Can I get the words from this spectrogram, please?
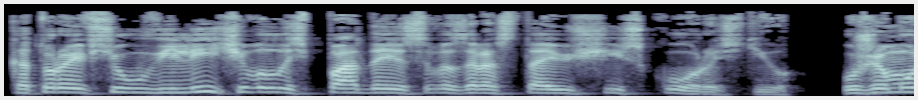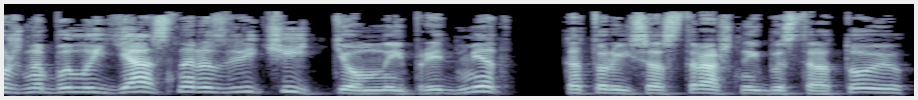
которая все увеличивалась, падая с возрастающей скоростью. Уже можно было ясно различить темный предмет, который со страшной быстротою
